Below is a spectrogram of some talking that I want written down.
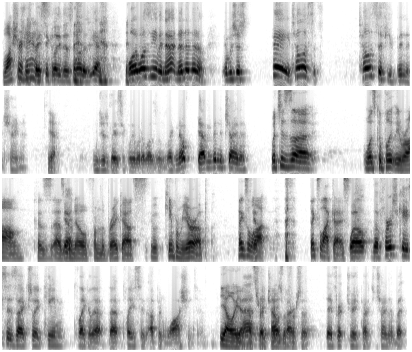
Wash your hands. basically this notice. Yeah. well, it wasn't even that. No, no, no, no. It was just, hey, tell us if, tell us if you've been to China. Yeah. Which is basically what it was. It was like, nope, haven't been to China. Which is uh was completely wrong because as Yeah. we know from the breakouts, it came from Europe. Thanks a Yep. lot. Thanks a lot, guys. Well, the first cases actually came like that that place in up in Washington. yeah, oh yeah, that that's right. That was the first to. They traced back to China, but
